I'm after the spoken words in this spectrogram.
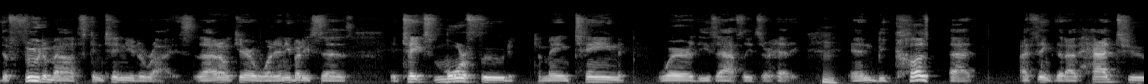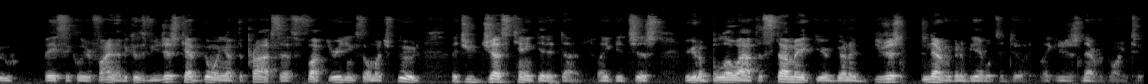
the food amounts continue to rise. I don't care what anybody says; it takes more food to maintain where these athletes are heading, hmm. and because of that, I think that I've had to basically refine that because if you just kept going up the process, fuck, you're eating so much food that you just can't get it done. Like it's just you're gonna blow out the stomach. You're gonna you're just never gonna be able to do it. Like you're just never going to.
